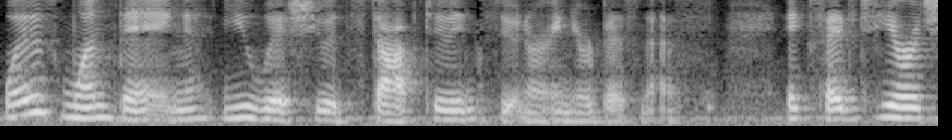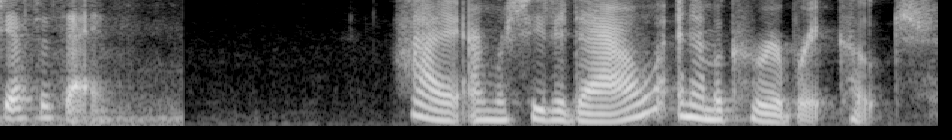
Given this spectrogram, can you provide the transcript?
What is one thing you wish you had stopped doing sooner in your business? Excited to hear what she has to say. Hi, I'm Roshida Dowe, and I'm a career break coach.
